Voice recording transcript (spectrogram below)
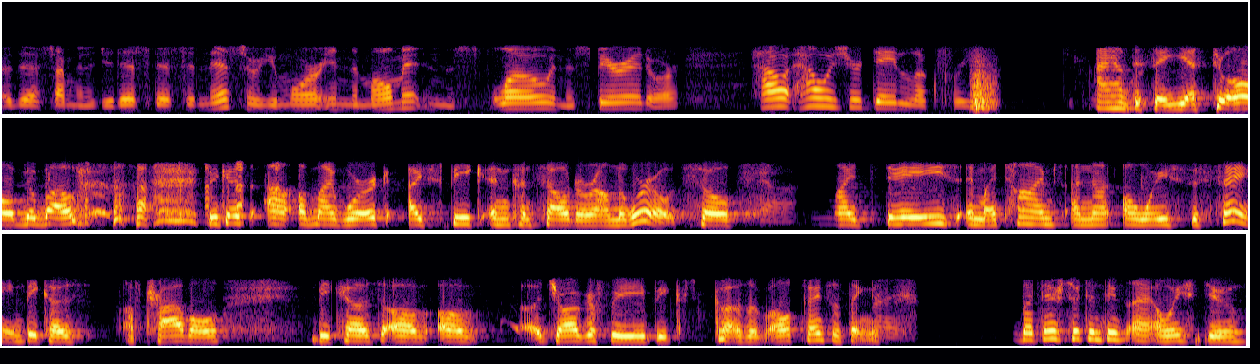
or this i'm going to do this this and this or are you more in the moment in the flow in the spirit or how how does your day look for you I have to say yes to all of the above because uh, of my work. I speak and consult around the world. So yeah. my days and my times are not always the same because of travel, because of, of uh, geography, because of all kinds of things. Right. But there are certain things I always do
